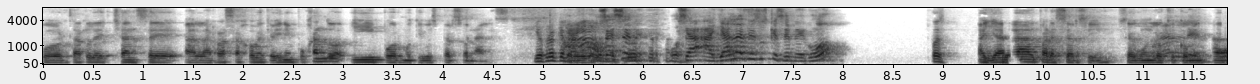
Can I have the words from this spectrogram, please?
por darle chance a la raza joven que viene empujando y por motivos personales. Yo creo que... Ah, o, sea, Ayala es de esos que se negó. Pues... Ayala al parecer sí, según lo que comentaba.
